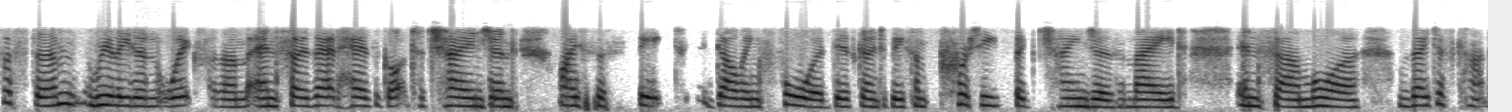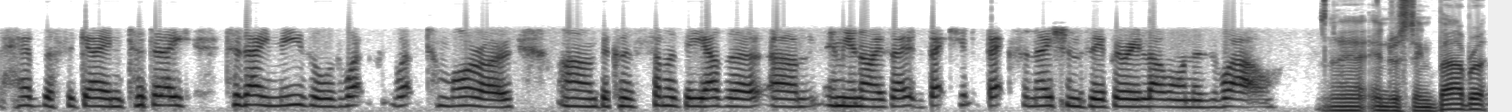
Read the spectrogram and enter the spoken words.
system really didn't work for them. And so that has got to change. And I suspect going forward, there's going to be some pretty big changes made in Samoa. They just can't have this again. Today, today measles, what, what tomorrow? Um, because some of the other um, vac- vaccinations, they're very low on as well. Uh, interesting. Barbara,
